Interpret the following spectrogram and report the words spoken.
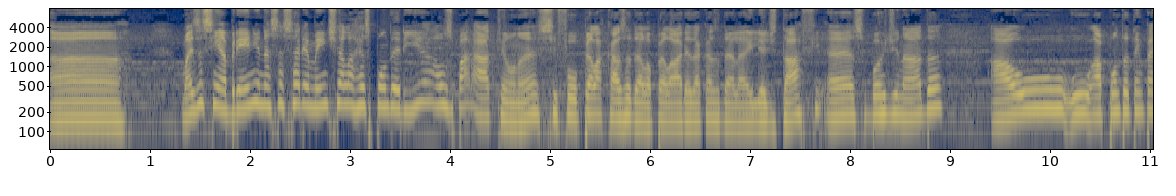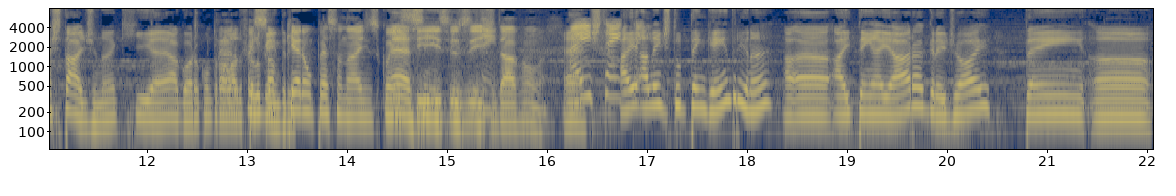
Ah, mas assim, a Brienne necessariamente ela responderia aos Baratheon, né? Se for pela casa dela, pela área da casa dela, a ilha de Taf é subordinada ao o- a Ponta Tempestade, né? Que é agora controlado Cara, foi pelo só Gendry. porque eram personagens É, conhecidos sim, sim, sim. e Sim. estavam lá. É. Aí tem, Aí, tem- além de tudo, tem Gendry, né? Ah, aí tem a Yara, Greyjoy, tem ah,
